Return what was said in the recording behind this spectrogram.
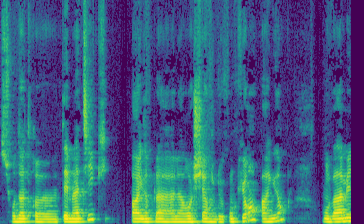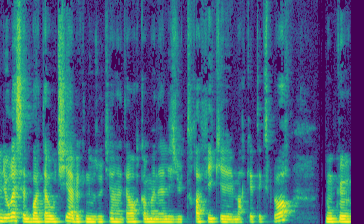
sur d'autres thématiques, par exemple la, recherche de concurrents, par exemple. On va améliorer cette boîte à outils avec nos outils à l'intérieur comme analyse du trafic et Market Explorer donc, euh,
